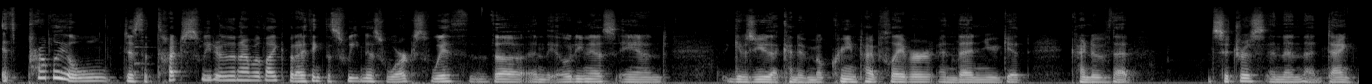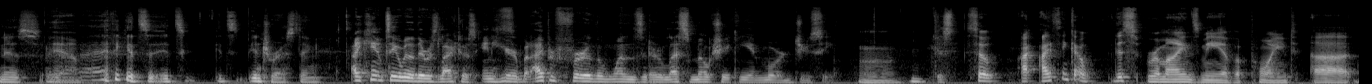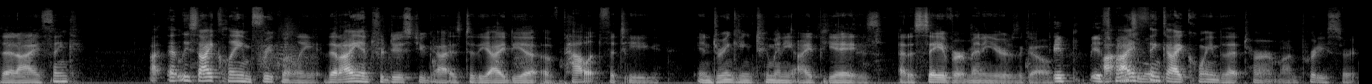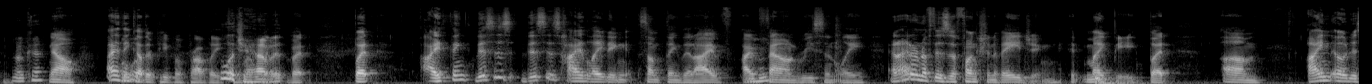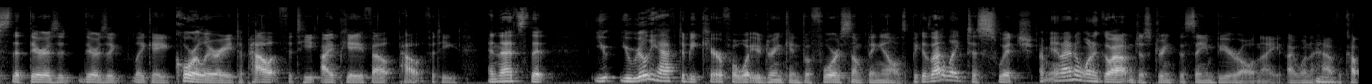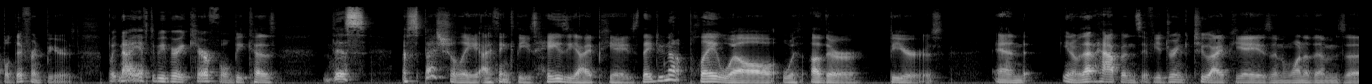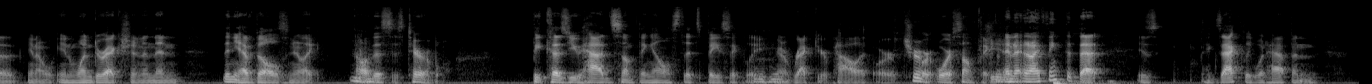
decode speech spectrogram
It's probably a, l- just a touch sweeter than I would like, but I think the sweetness works with the and the oatiness and gives you that kind of milk cream type flavor, and then you get kind of that citrus and then that dankness. Yeah. I think it's it's it's interesting. I can't say whether there was lactose in here, but I prefer the ones that are less milkshakey and more juicy. Just So I, I think I, this reminds me of a point uh, that I think, I- at least I claim frequently, that I introduced you guys to the idea of palate fatigue in drinking too many IPAs at a savor many years ago. it, it's I, I think I coined that term. I'm pretty certain. Okay. Now I think Well, other people probably we'll let you have with it. but but I think this is this is highlighting something that I've I've Mm-hmm. found recently, and I don't know if this is a function of aging. It might be, but um, I noticed that there is a there's a like a corollary to palate fatigue, IPA palate fatigue, and that's that you you really have to be careful what you're drinking before something else because I like to switch. I mean, I don't want to go out and just drink the same beer all night. I want to have a couple different beers. But now you have to be very careful because this especially I think these hazy IPAs, they do not play well with other beers. And you know, that happens if you drink two IPAs and one of them's uh, you know, in one direction and then then you have bells and you're like, "Oh, this is terrible." because you had something else that's basically you know wrecked your palate or Sure. or, or something. And and I think that that is exactly what happened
